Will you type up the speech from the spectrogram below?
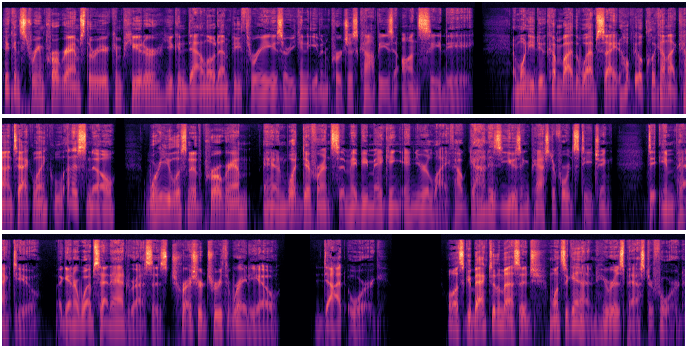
you can stream programs through your computer, you can download MP3s, or you can even purchase copies on CD. And when you do come by the website, hope you'll click on that contact link. Let us know where you listen to the program and what difference it may be making in your life, how God is using Pastor Ford's teaching to impact you. Again, our website address is treasuredtruthradio.org. Well, let's get back to the message. Once again, here is Pastor Ford.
